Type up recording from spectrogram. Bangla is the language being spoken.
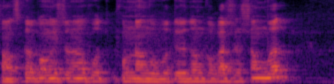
সংস্কার কমিশনের পূর্ণাঙ্গ প্রতিবেদন প্রকাশের সংবাদ।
